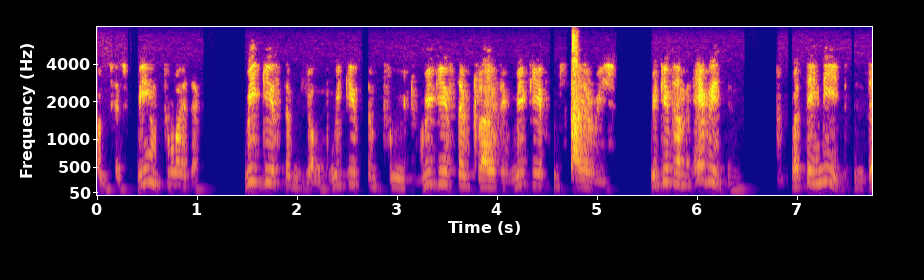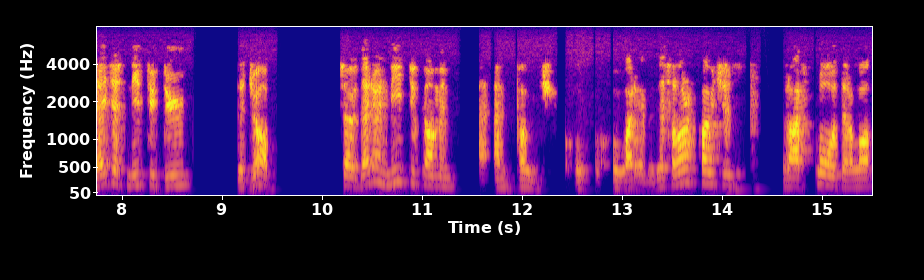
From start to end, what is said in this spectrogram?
concession. We employ them. We give them job. We give them food. We give them clothing. We give them salaries. We give them everything what they need. They just need to do the job. So they don't need to come and, and poach or, or whatever. There's a lot of poachers that I've caught that are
